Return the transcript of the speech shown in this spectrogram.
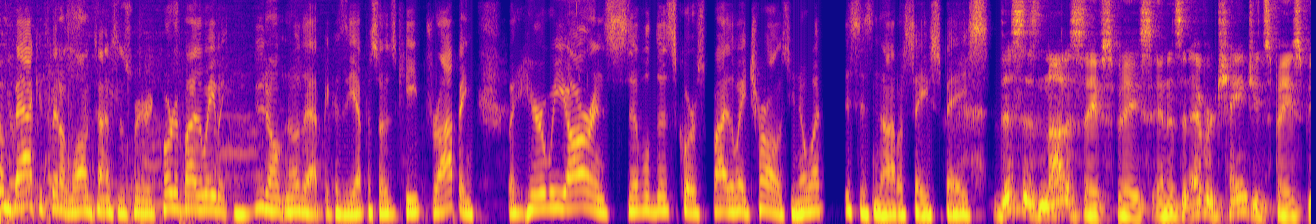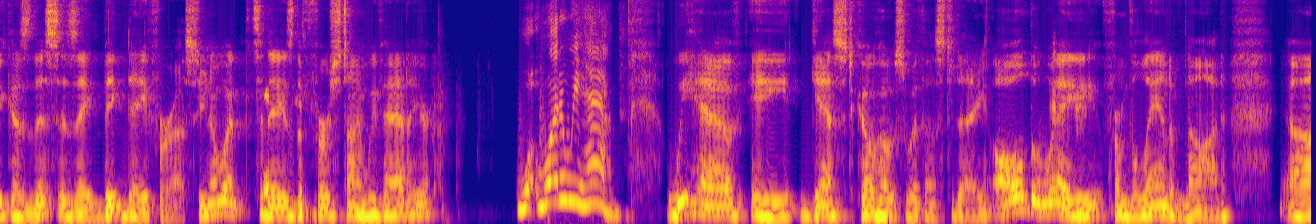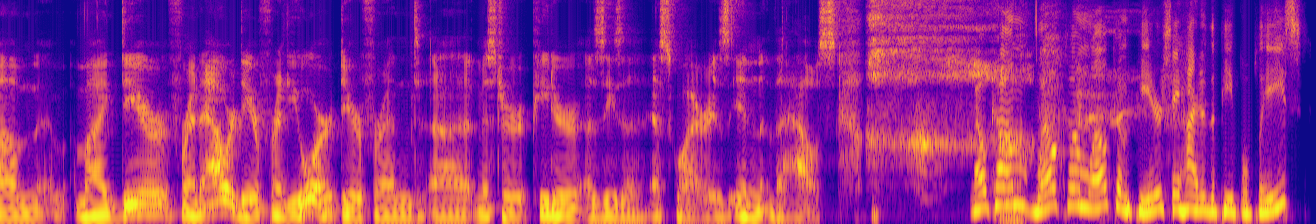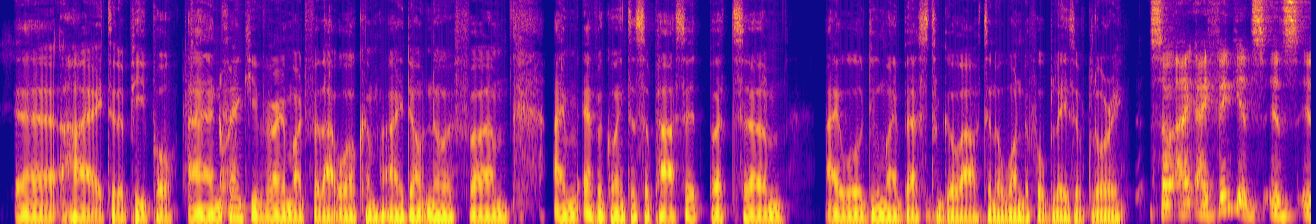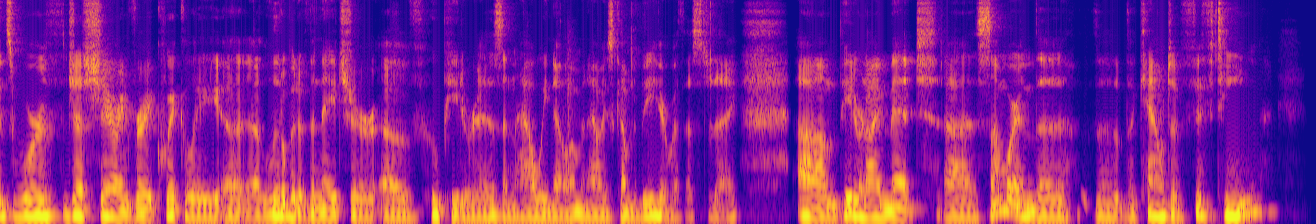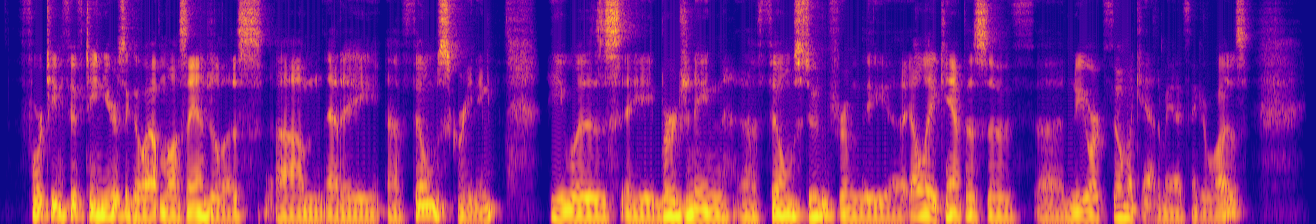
welcome back. It's been a long time since we recorded, by the way, but you don't know that because the episodes keep dropping. But here we are in civil discourse. By the way, Charles, you know what? This is not a safe space. This is not a safe space, and it's an ever changing space because this is a big day for us. You know what? Today is the first time we've had here. What, what do we have? We have a guest co host with us today, all the way from the land of Nod. Um, my dear friend, our dear friend, your dear friend, uh, Mr. Peter Aziza Esquire, is in the house. Welcome, welcome, welcome, Peter. Say hi to the people, please. Uh, hi to the people, and thank you very much for that welcome. I don't know if um, I'm ever going to surpass it, but um, I will do my best to go out in a wonderful blaze of glory. So I, I think it's it's it's worth just sharing very quickly a, a, little bit of the nature of who Peter is and how we know him and how he's come to be here with us today. Um, Peter and I met uh, somewhere in the, the the count of 15 14, 15 years ago out in Los Angeles um, at a, a, film screening. He was a burgeoning uh, film student from the uh, LA campus of uh, New York Film Academy, I think it was.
